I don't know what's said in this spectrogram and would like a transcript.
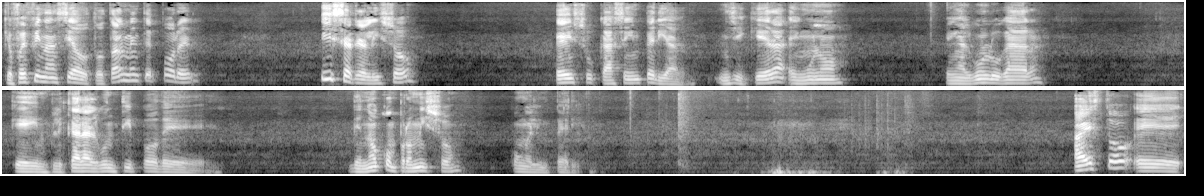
que fue financiado totalmente por él y se realizó en su casa imperial ni siquiera en uno, en algún lugar que implicara algún tipo de, de no compromiso con el imperio. A esto eh,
